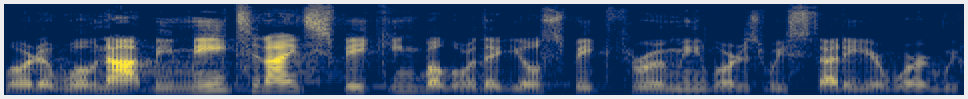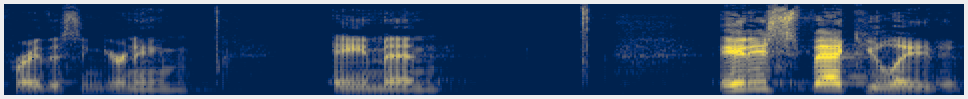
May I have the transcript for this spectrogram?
Lord, it will not be me tonight speaking, but Lord, that you'll speak through me, Lord, as we study your word. We pray this in your name. Amen. It is speculated,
